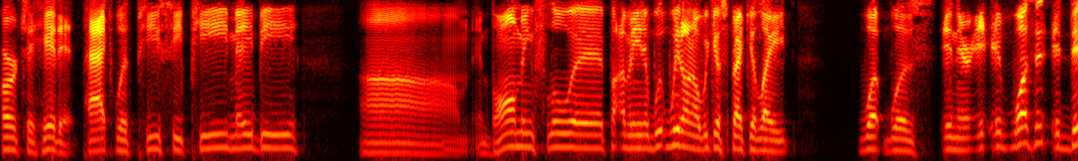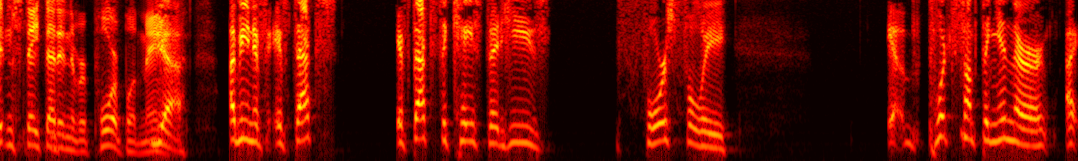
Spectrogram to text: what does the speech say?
her to hit it, packed with PCP, maybe um, embalming fluid. I mean, we, we don't know. We can speculate what was in there. It, it wasn't. It didn't state that in the report, but man, Yeah. I mean if if that's if that's the case that he's forcefully Uh, put something in there, I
